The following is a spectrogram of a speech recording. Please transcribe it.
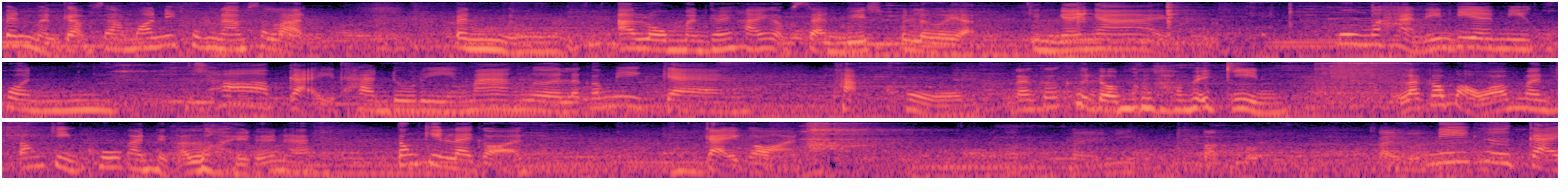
เป็นเหมือนกับแซลมอนที่คลุกน้ำสลัด เป็นอารมณ์มันคล้ายๆ กับแซนด์วิชไปเลยอะ กินง่าย ๆมุมอาหารอินเดียมีคน ชอบไก่ทันดูรีมากเลย แล้วก็มีแกงผักโขม แล้วก็คือโดนบังคับให้กิน แล้วก็บอกว่ามันต้องกินคู่กันถึงอร่อยด้วยนะ ต้องกินอะไรก่อน ไก่ก่อนแล้วก็ใช้นี่ตัดรสไก่รสนี่คือไก่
